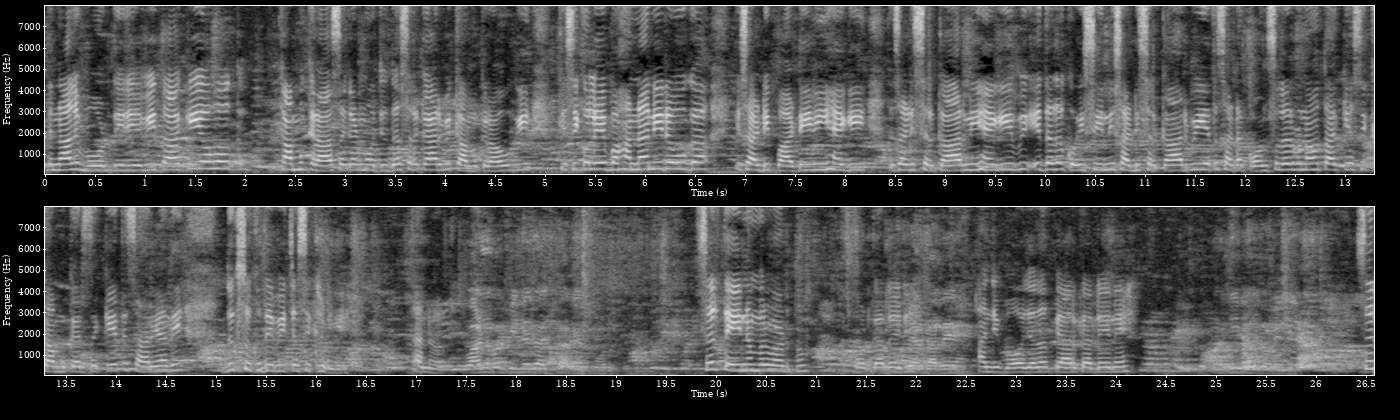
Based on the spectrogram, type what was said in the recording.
ਤੇ ਨਾਲੇ ਵੋਟ ਦੀਜੀਏ ਵੀ ਤਾਂ ਕਿ ਉਹ ਕੰਮ ਕਰਾ ਸਕਣ ਮੌਜੂਦਾ ਸਰਕਾਰ ਵੀ ਕੰਮ ਕਰਾਊਗੀ। ਕਿਸੇ ਕੋਲ ਇਹ ਬਹਾਨਾ ਨਹੀਂ ਰਹੂਗਾ ਕਿ ਸਾਡੀ ਪਾਰਟੀ ਨਹੀਂ ਹੈਗੀ ਤੇ ਸਾਡੀ ਸਰਕਾਰ ਨਹੀਂ ਹੈਗੀ ਵੀ ਇਦਾਂ ਦਾ ਕੋਈ ਸੀ ਨਹੀਂ। ਸਾਡੀ ਸਰਕਾਰ ਵੀ ਹੈ ਤੇ ਸਾਡਾ ਕਾਉਂਸਲਰ ਬਣਾਓ ਤਾਂ ਕਿ ਅਸੀਂ ਕੰਮ ਕਰ ਸਕੀਏ ਤੇ ਸਾਰਿਆਂ ਦੇ ਦੁੱਖ ਸੁੱਖ ਦੇ ਵਿੱਚ ਅਸੀਂ ਖੜੀਏ। ਧੰਨਵਾਦ। ਵਾਰਡ ਨੰਬਰ ਕਿੰਨੇ ਦਾ ਅੱਜ ਕਰ ਰਹੇ ਸਪੋਰਟ ਸਰ 23 ਨੰਬਰ ਵਾਰਡ ਤੋਂ ਸਪੋਰਟ ਕਰ ਰਹੇ ਜੀ। ਕਰ ਰਹੇ ਹੈ ਹਾਂਜੀ ਬਹੁਤ ਜ਼ਿਆਦਾ ਪਿਆਰ ਕਰ ਰਹੇ ਨੇ। ਲੋਕਾਂ ਨੂੰ ਕੀ ਗੱਲ ਕਰੋਗੇ ਸਰ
